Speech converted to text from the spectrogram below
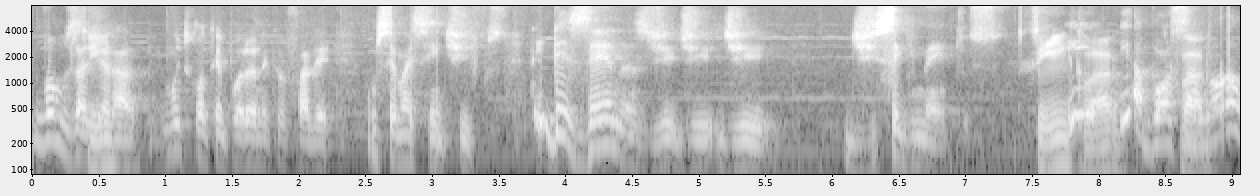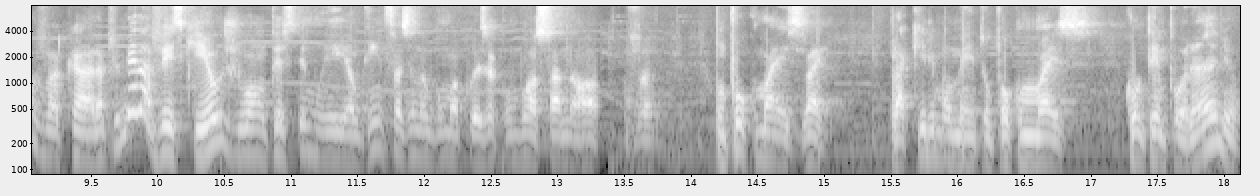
vamos exagerar, Sim. muito contemporâneo que eu falei, vamos ser mais científicos. Tem dezenas de, de, de, de segmentos. Sim, e, claro. E a bossa claro. nova, cara, a primeira vez que eu, João, testemunhei alguém fazendo alguma coisa com bossa nova, um pouco mais, vai, para aquele momento um pouco mais contemporâneo,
